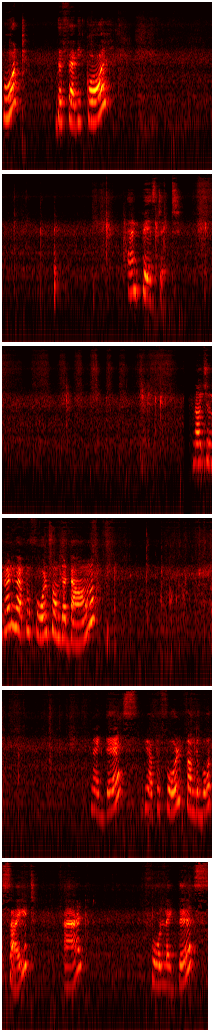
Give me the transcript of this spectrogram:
put the Fevicol and paste it. Now children you have to fold from the down like this. You have to fold from the both side and fold like this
